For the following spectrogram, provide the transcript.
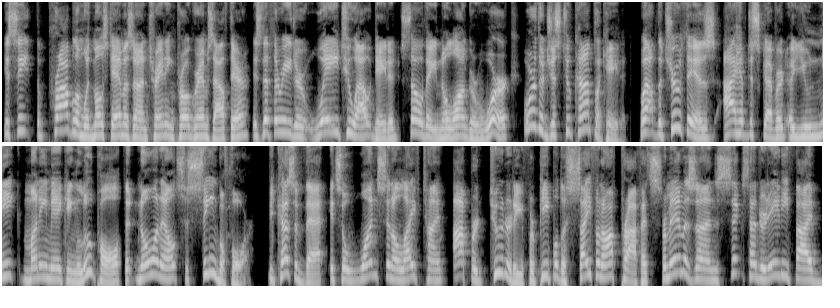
You see, the problem with most Amazon training programs out there is that they're either way too outdated, so they no longer work, or they're just too complicated. Well, the truth is, I have discovered a unique money making loophole that no one else has seen before. Because of that, it's a once in a lifetime opportunity for people to siphon off profits from Amazon's $685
